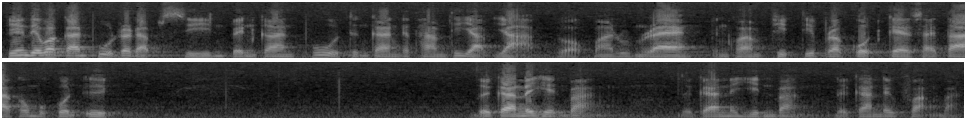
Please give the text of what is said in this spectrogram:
เพียงแต่ว่าการพูดระดับศีลเป็นการพูดถึงการกระทำที่หยาบหยาบออกมารุนแรง เป็นความผิดที่ปรากฏแก่สายตาของบุคคลอื่น โดยการได้เห็นบ้าง โดยการได้ยินบ้าง โดยการได้ฟังบ้าง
